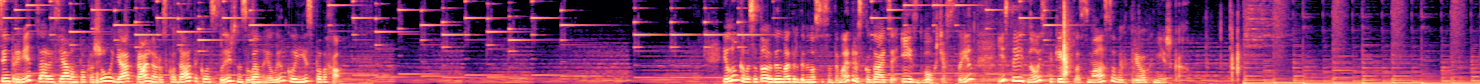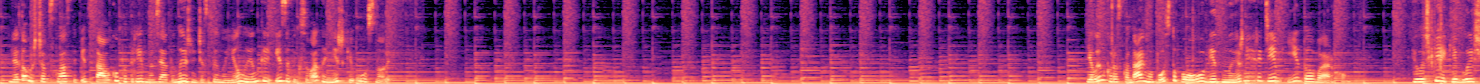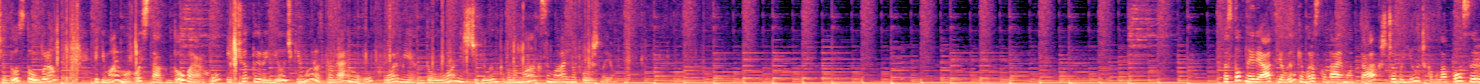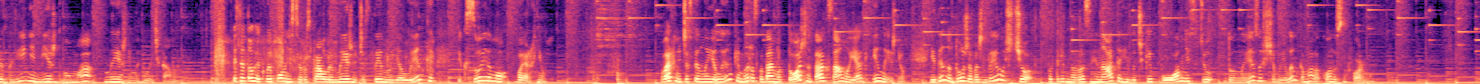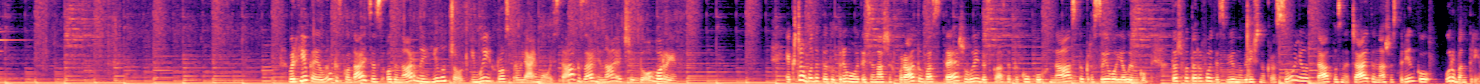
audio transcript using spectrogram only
Всім привіт! Зараз я вам покажу, як правильно розкладати класичну зелену ялинку із ПВХ. Ялинка висотою 1 метр 90 см складається із двох частин і стоїть на ось таких пластмасових трьох ніжках. Для того, щоб скласти підставку, потрібно взяти нижню частину ялинки і зафіксувати ніжки у основі. Ялинку розкладаємо поступово від нижніх рядів і до верху. Гілочки, які ближче до стовбура, піднімаємо ось так доверху, і чотири гілочки ми розправляємо у формі долоні, щоб ялинка була максимально пишною. Наступний ряд ялинки ми розкладаємо так, щоб гілочка була посередині між двома нижніми гілочками. Після того, як ви повністю розправили нижню частину ялинки, фіксуємо верхню. Верхню частину ялинки ми розкладаємо точно так само, як і нижню. Єдине дуже важливо, що потрібно розгинати гілочки повністю донизу, щоб ялинка мала конусну форму. Верхівка ялинки складається з одинарних гілочок, і ми їх розправляємо ось так, загинаючи догори. Якщо будете дотримуватися наших порад, у вас теж вийде скласти таку пухнасту, красиву ялинку. Тож фотографуйте свою новорічну красуню та позначайте нашу сторінку Urban 3.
